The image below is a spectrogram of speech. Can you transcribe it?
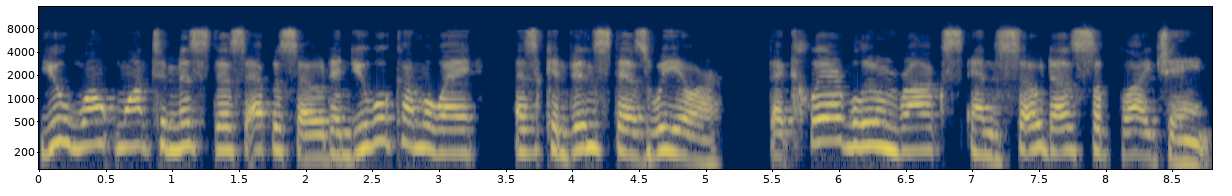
You won't want to miss this episode, and you will come away as convinced as we are that Claire Bloom rocks and so does supply chain.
